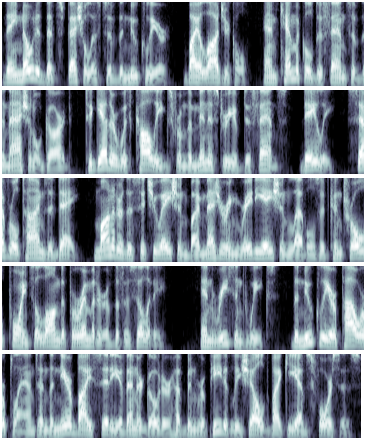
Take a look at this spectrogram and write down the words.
They noted that specialists of the nuclear, biological, and chemical defense of the National Guard, together with colleagues from the Ministry of Defense, daily, several times a day, monitor the situation by measuring radiation levels at control points along the perimeter of the facility. In recent weeks, the nuclear power plant and the nearby city of Energodar have been repeatedly shelled by Kiev's forces.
